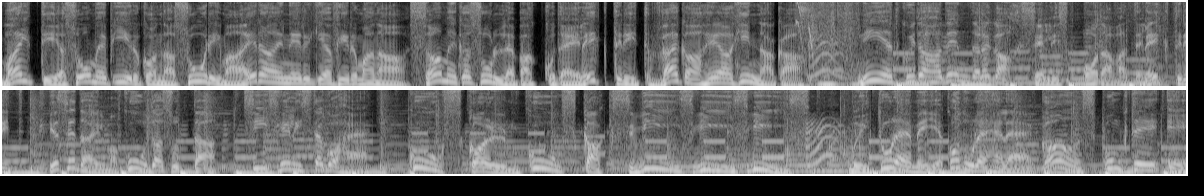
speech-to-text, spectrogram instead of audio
Balti ja Soome piirkonna suurima eraenergiafirmana saame ka sulle pakkuda elektrit väga hea hinnaga. nii et kui tahad endale kah sellist odavat elektrit ja seda ilma kuutasuta, siis helista kohe kuus, kolm, kuus, kaks, viis, viis, viis või tule meie kodulehele gaas.ee.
